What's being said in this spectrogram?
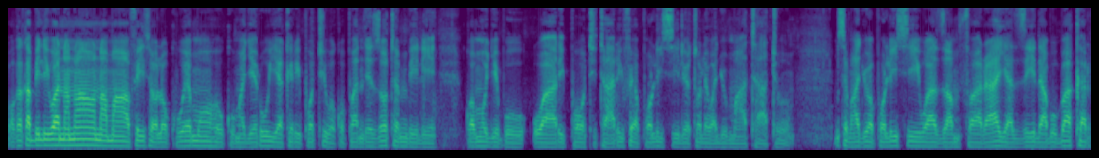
wakakabiliwana nao na maafisa waliokuwemo, huku majeruhi yakiripotiwa kwa pande zote mbili, kwa mujibu wa ripoti taarifa ya polisi iliyotolewa Jumatatu. Msemaji wa polisi wa Zamfara Yazid Abubakar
